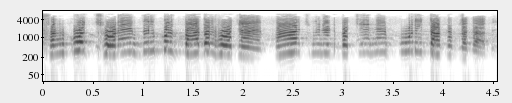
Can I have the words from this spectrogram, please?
संकोच छोड़ें, बिल्कुल पागल हो जाएँ। पाँच मिनट बचे हैं, पूरी ताकत लगा दें।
